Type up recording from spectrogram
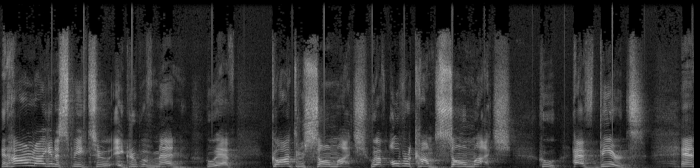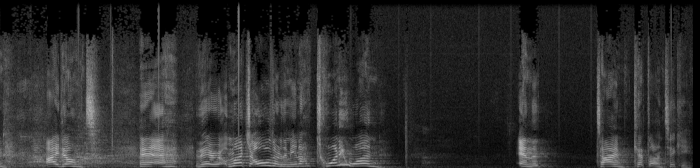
And how am I going to speak to a group of men who have gone through so much, who have overcome so much, who have beards, and I don't? Uh, they're much older than me, and I'm 21. And the time kept on ticking.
